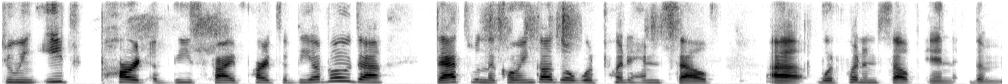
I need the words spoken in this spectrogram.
doing each part of these five parts of the avoda, that's when the Kohen Gadol would put himself uh, would put himself in the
